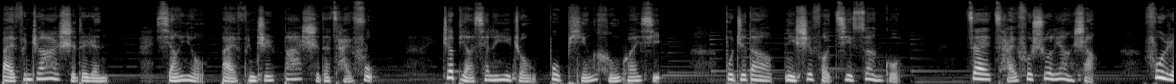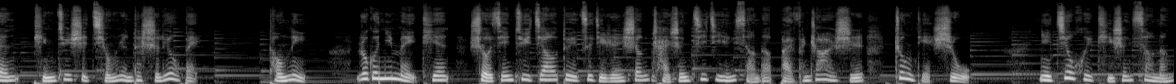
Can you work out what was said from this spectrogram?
百分之二十的人享有百分之八十的财富，这表现了一种不平衡关系。不知道你是否计算过？在财富数量上，富人平均是穷人的十六倍。同理，如果你每天首先聚焦对自己人生产生积极影响的百分之二十重点事物，你就会提升效能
